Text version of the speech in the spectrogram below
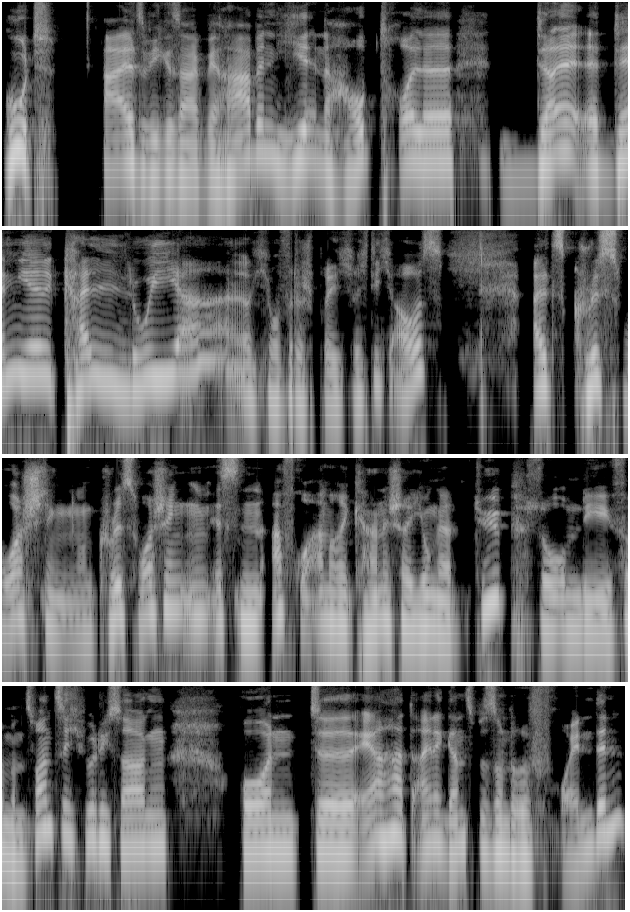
Gut, also, wie gesagt, wir haben hier in der Hauptrolle äh, Daniel Kaluuya, ich hoffe, das spreche ich richtig aus, als Chris Washington. Und Chris Washington ist ein afroamerikanischer junger Typ, so um die 25, würde ich sagen. Und äh, er hat eine ganz besondere Freundin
